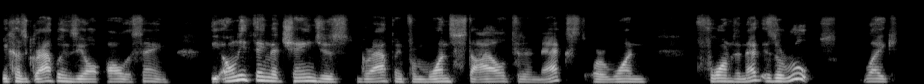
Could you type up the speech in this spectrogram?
because grappling's the all, all the same. The only thing that changes grappling from one style to the next or one form to the next is the rules. Like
